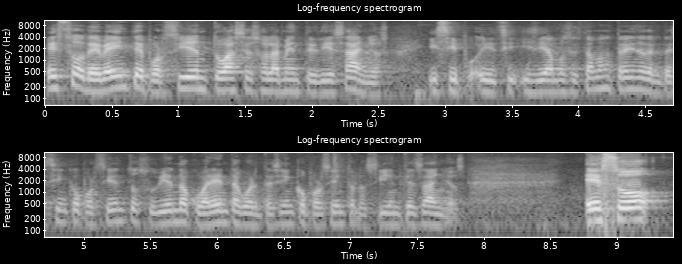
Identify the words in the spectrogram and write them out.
Eso de 20% hace solamente 10 años. Y si, digamos, estamos en 30-35%, subiendo a 40-45% en los siguientes años. Eso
